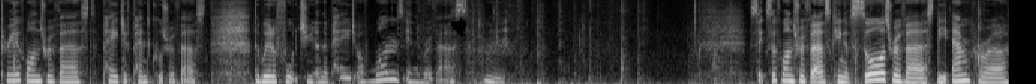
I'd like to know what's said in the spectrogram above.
Three of Wands reversed, Page of Pentacles reversed, the Wheel of Fortune, and the Page of Wands in the reverse. Hmm. Six of Wands reversed, King of Swords reversed, the Emperor,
